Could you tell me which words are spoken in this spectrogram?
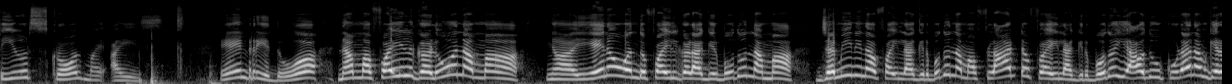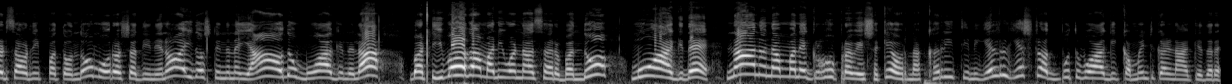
tears scroll my eyes ಏನ್ರಿ ಇದು ನಮ್ಮ ಫೈಲ್ಗಳು ನಮ್ಮ ಆ, ಏನೋ ಒಂದು ಫೈಲ್ಗಳಾಗಿರ್ಬೋದು, ನಮ್ಮ ಜಮೀನಿನ ಫೈಲ್ ಆಗಿರ್ಬೋದು ನಮ್ಮ ಫ್ಲಾಟ್ ಫೈಲ್ ಆಗಿರ್ಬೋದು ಯಾವುದು ಕೂಡ ನಮ್ಗೆ ಎರಡು ಸಾವಿರದ ಇಪ್ಪತ್ತೊಂದು ಮೂರು ವರ್ಷದಿಂದನೋ ಐದು ವರ್ಷದಿಂದನೋ ಯಾವುದು ಮೂವ್ ಆಗಿರಲಿಲ್ಲ. ಬಟ್ ಇವಾಗ ಮಣಿವಣ್ಣ ಸರ್ ಬಂದು ಮೂವ್ ಆಗಿದೆ. ನಾನು ನಮ್ಮನೆ ಗೃಹ ಪ್ರವೇಶಕ್ಕೆ ಅವ್ರನ್ನ ಕರಿತೀನಿ. ಎಲ್ಲರೂ ಎಷ್ಟು ಅದ್ಭುತವಾಗಿ ಕಮೆಂಟ್ಗಳನ್ನ ಹಾಕಿದ್ದಾರೆ.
